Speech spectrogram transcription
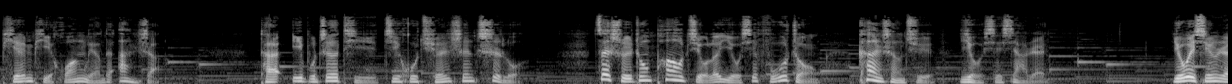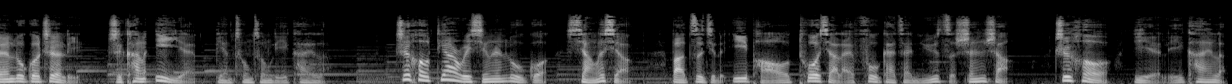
偏僻荒凉的岸上。她衣不遮体，几乎全身赤裸，在水中泡久了，有些浮肿，看上去有些吓人。有位行人路过这里。只看了一眼，便匆匆离开了。之后，第二位行人路过，想了想，把自己的衣袍脱下来覆盖在女子身上，之后也离开了。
